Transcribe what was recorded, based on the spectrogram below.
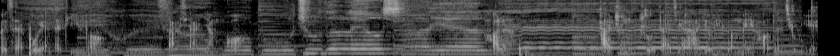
会在不远的地方洒下阳光。好了，阿正祝大家有一个美好的九月，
